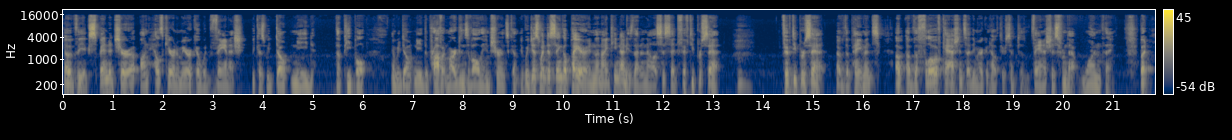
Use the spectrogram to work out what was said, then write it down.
of the expenditure on healthcare in America would vanish because we don't need the people and we don't need the profit margins of all the insurance companies. If we just went to single payer in the 1990s, that analysis said 50%, 50% of the payments of, of the flow of cash inside the American healthcare system vanishes from that one thing. But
